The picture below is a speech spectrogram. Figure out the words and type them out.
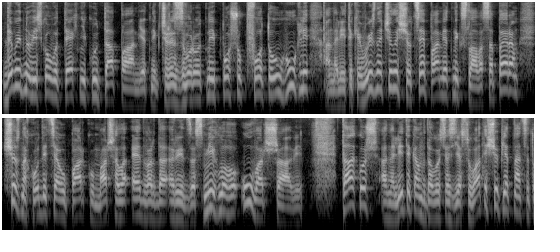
де видно військову техніку та пам'ятник. Через зворотний пошук фото у гуглі аналітики визначили, що це пам'ятник слава саперам, що знаходиться у парку маршала Едварда Ридза Сміглого у Варшаві. Також аналітикам вдалося з'ясувати, що 15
